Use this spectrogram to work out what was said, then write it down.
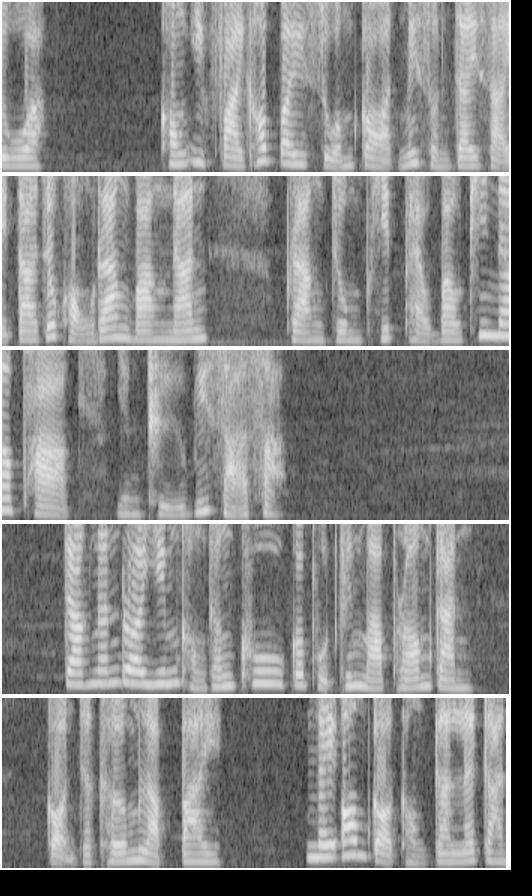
ตัว ของอีกฝ่ายเข้าไปสวมกอดไม่สนใจสายตาเจ้าของร่างบางนั้น พรางจมพิษแผ่วเบาที่หน้าผากยังถือวิสาสะ จากนั้นรอยยิ้มของทั้งคู่ก็ผุดขึ้นมาพร้อมกัน ก่อนจะเคิมหลับไป ในอ้อมกอดของกันและกัน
